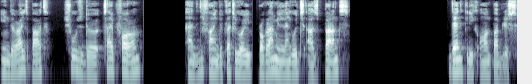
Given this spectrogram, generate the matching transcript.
in the right part, choose the type forum and define the category programming language as parent. Then click on publish.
